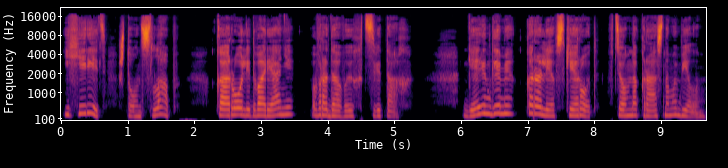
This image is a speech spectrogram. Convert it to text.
и хереть, что он слаб. Король и дворяне в родовых цветах. Герингами — королевский род в темно-красном и белом,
